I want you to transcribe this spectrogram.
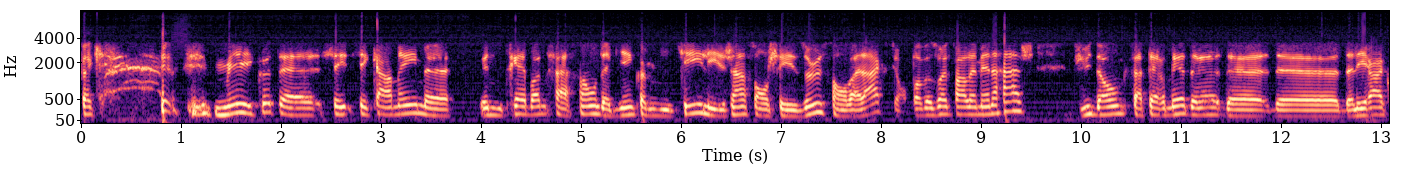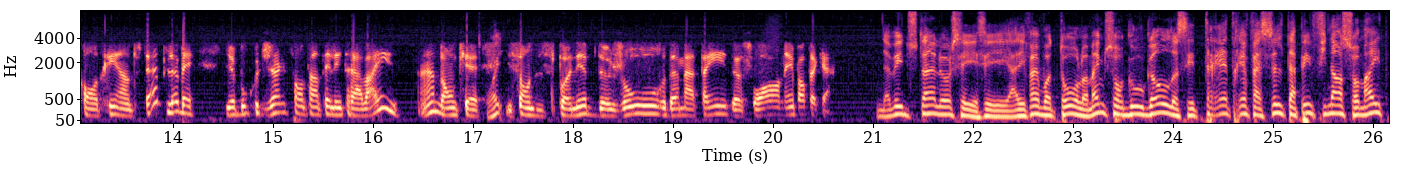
sais. mais écoute, euh, c'est quand même une très bonne façon de bien communiquer. Les gens sont chez eux, sont relax, ils n'ont pas besoin de faire le ménage. Puis donc, ça permet de, de, de, les rencontrer en tout temps. Puis là, ben, il y a beaucoup de gens qui sont en télétravail. Hein, donc, ils sont disponibles de jour, de matin, de soir, n'importe quand. Vous avez du temps, là, c'est aller faire votre tour. Là. Même sur Google, c'est très, très facile. Tapez financiomètre,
